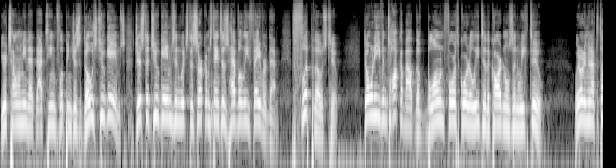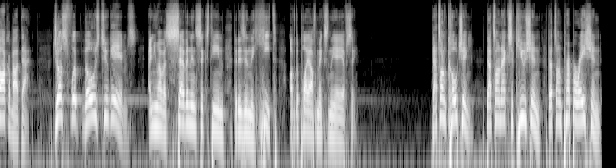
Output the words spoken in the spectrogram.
You're telling me that that team flipping just those two games, just the two games in which the circumstances heavily favored them, flip those two. Don't even talk about the blown fourth quarter lead to the Cardinals in week two. We don't even have to talk about that. Just flip those two games, and you have a 7 and 6 team that is in the heat of the playoff mix in the AFC. That's on coaching. That's on execution. That's on preparation.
